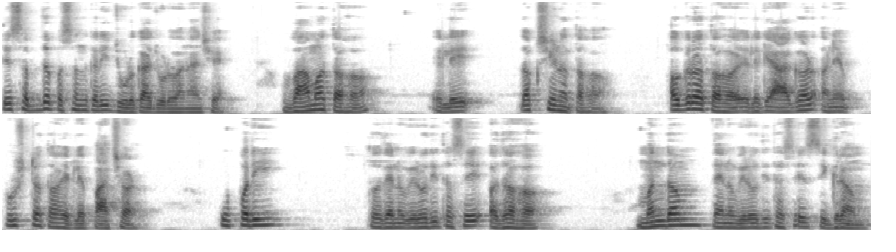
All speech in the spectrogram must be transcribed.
તે શબ્દ પસંદ કરી જોડકા જોડવાના છે। વામતઃ એટલે દક્ષિણતઃ, અગ્રતઃ એટલે કે આગળ અને પૃષ્ઠતઃ એટલે પાછળ. ઉપરી તો તેનું વિરોધી થશે અધઃ, મંદમ તેનું વિરોધી થશે શીઘ્રમ.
